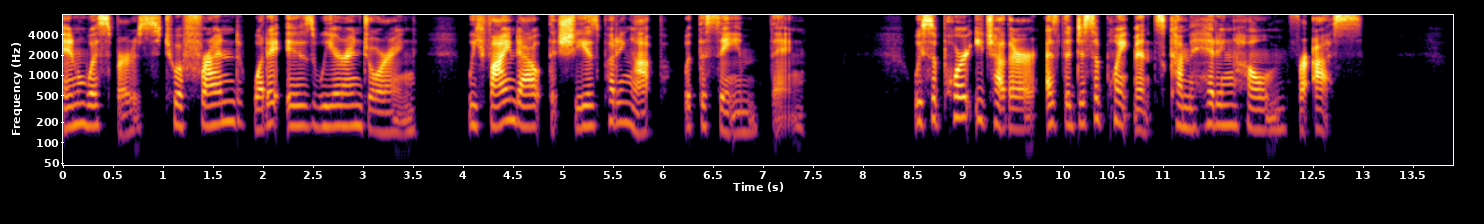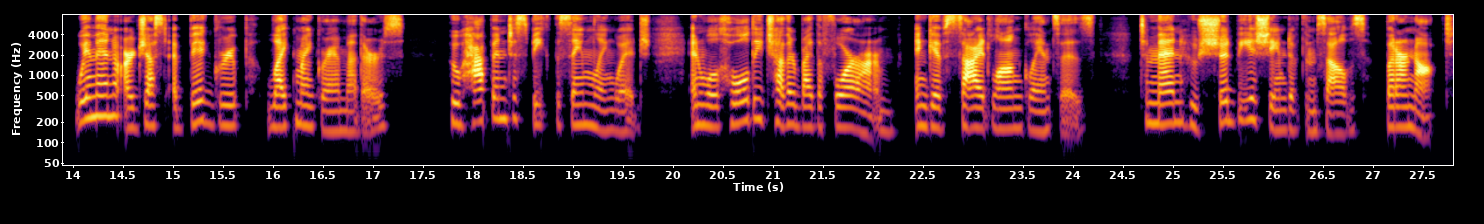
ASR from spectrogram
in whispers to a friend what it is we are enduring, we find out that she is putting up with the same thing. We support each other as the disappointments come hitting home for us. Women are just a big group like my grandmothers who happen to speak the same language and will hold each other by the forearm and give sidelong glances to men who should be ashamed of themselves but are not,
